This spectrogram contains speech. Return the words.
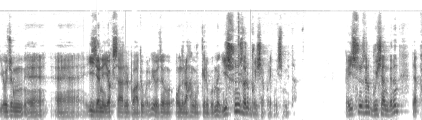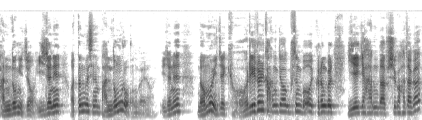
요즘, 에, 에, 이전의 역사를 봐도 그렇고 요즘 오늘날 한국교를 보면 이 순서를 무시해버리고 있습니다. 이 순서를 무시한 데는 반동이죠. 이전에 어떤 것에는 반동으로 온 거예요. 이전에 너무 이제 교리를 강조하고 무슨 뭐 그런 걸 얘기한답시고 하다가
